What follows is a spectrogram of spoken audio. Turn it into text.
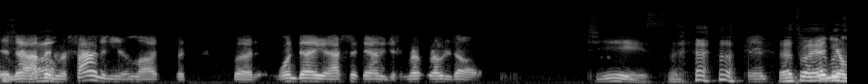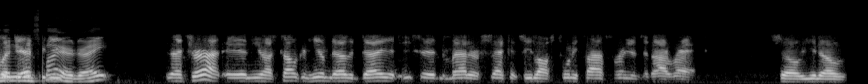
And now I've been refining it a lot, but but one day I sat down and just wrote, wrote it all. Jeez. And That's what and, happens you know, when you're deputy- inspired, right? that's right. And you know, I was talking to him the other day, and he said in a matter of seconds he lost 25 friends in Iraq. So you know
